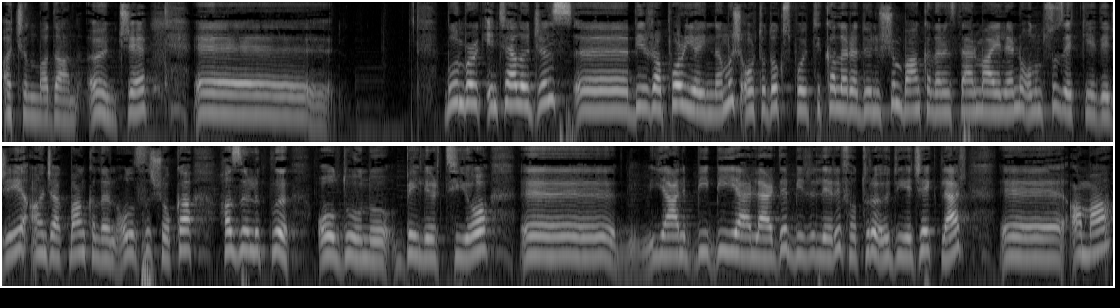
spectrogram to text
açılmadan önce. Eee Bloomberg Intelligence e, bir rapor yayınlamış. Ortodoks politikalara dönüşüm bankaların sermayelerini olumsuz etki edeceği ancak bankaların olası şoka hazırlıklı olduğunu belirtiyor. E, yani bir, bir yerlerde birileri fatura ödeyecekler e, ama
